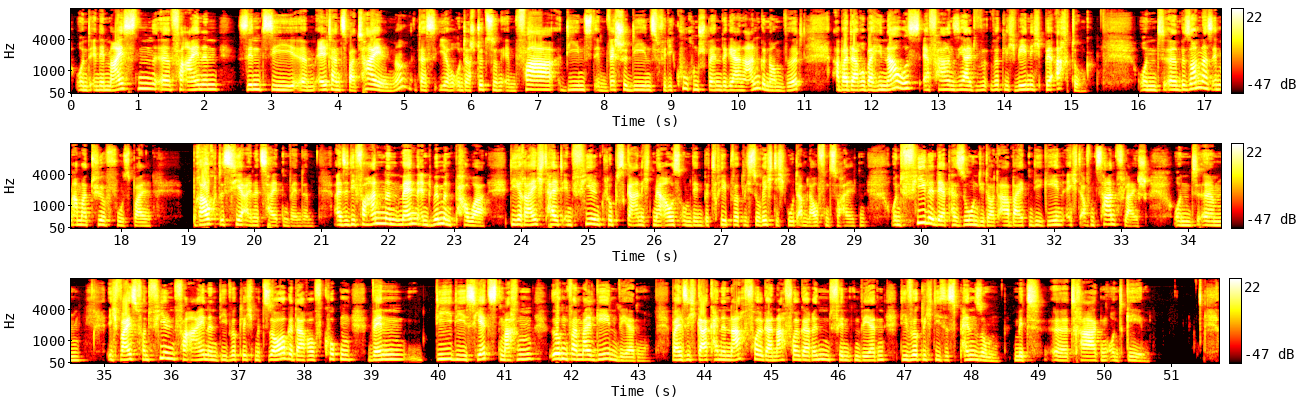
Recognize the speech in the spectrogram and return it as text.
Und in den meisten äh, Vereinen sind sie ähm, Eltern zwar teilen, ne, dass ihre Unterstützung im Fahrdienst, im Wäschedienst, für die Kuchenspende gerne angenommen wird, aber darüber hinaus erfahren sie halt wirklich wenig Beachtung. Und äh, besonders im Amateurfußball braucht es hier eine Zeitenwende. Also die vorhandenen Men and Women Power, die reicht halt in vielen Clubs gar nicht mehr aus, um den Betrieb wirklich so richtig gut am Laufen zu halten. Und viele der Personen, die dort arbeiten, die gehen echt auf dem Zahnfleisch. Und ähm, ich weiß von vielen Vereinen, die wirklich mit Sorge darauf gucken, wenn die, die es jetzt machen, irgendwann mal gehen werden, weil sich gar keine Nachfolger, Nachfolgerinnen finden werden, die wirklich dieses Pensum mittragen äh, und gehen.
